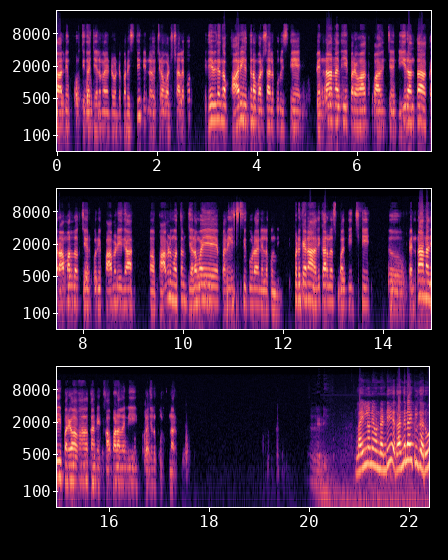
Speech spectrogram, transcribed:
కాలనీ పూర్తిగా జలమైనటువంటి పరిస్థితి నిన్న వచ్చిన వర్షాలకు. ఇదే విధంగా భారీ ఎత్తున వర్షాలు కురిస్తే పెన్నా నది పరివాహకం భావించే నీరంతా గ్రామాల్లోకి చేరుకుని పామిడిగా పామిడి మొత్తం జలమయ్యే పరిస్థితి కూడా నెలకొంది. ఇప్పటికైనా అధికారులు స్పందించి పెన్నా నది పరివాహకాన్ని కాపాడాలని ప్రజలు కోరుతున్నారు. లైన్లోనే ఉండండి. రంగనాయకులు గారు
